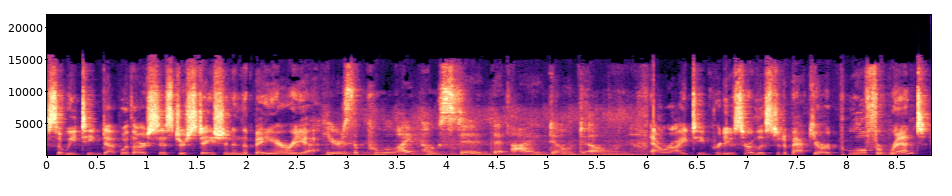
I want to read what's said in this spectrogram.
so we teamed up with our sister station in the Bay Area. Here's the pool I posted that I don't own. Our I team producer listed a backyard pool for rent,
